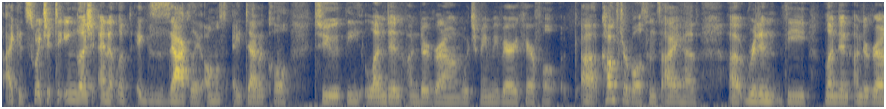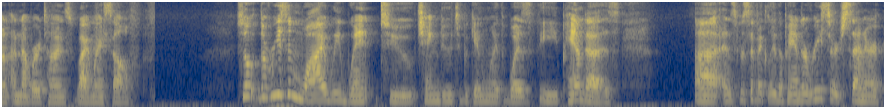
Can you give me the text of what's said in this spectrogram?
I could switch it to English and it looked exactly, almost identical to the London Underground, which made me very careful, uh, comfortable since I have uh, ridden the London Underground a number of times by myself. So, the reason why we went to Chengdu to begin with was the pandas, uh, and specifically the Panda Research Center.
